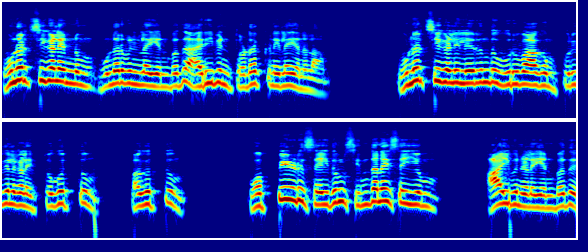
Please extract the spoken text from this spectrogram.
உணர்ச்சிகள் என்னும் உணர்வு நிலை என்பது அறிவின் தொடக்க நிலை எனலாம். உணர்ச்சிகளிலிருந்து உருவாகும் புரிதல்களை தொகுத்தும் பகுத்தும் ஒப்பீடு செய்தும் சிந்தனை செய்யும் ஆய்வு நிலை என்பது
